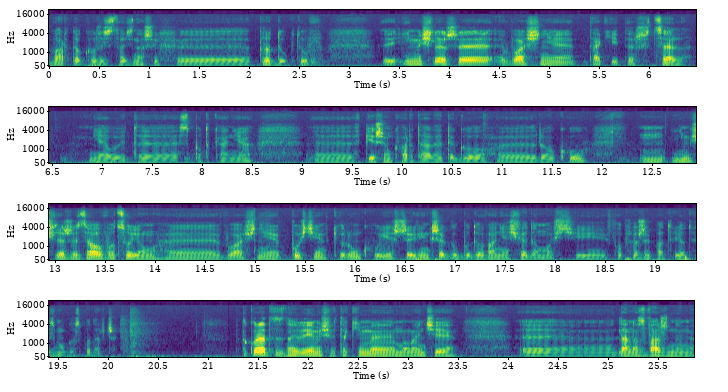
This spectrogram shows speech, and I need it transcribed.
warto korzystać z naszych e, produktów. I myślę, że właśnie taki też cel miały te spotkania e, w pierwszym kwartale tego e, roku. Mm, I myślę, że zaowocują właśnie pójściem w kierunku jeszcze większego budowania świadomości w obszarze patriotyzmu gospodarczego. Akurat znajdujemy się w takim momencie dla nas ważnym,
